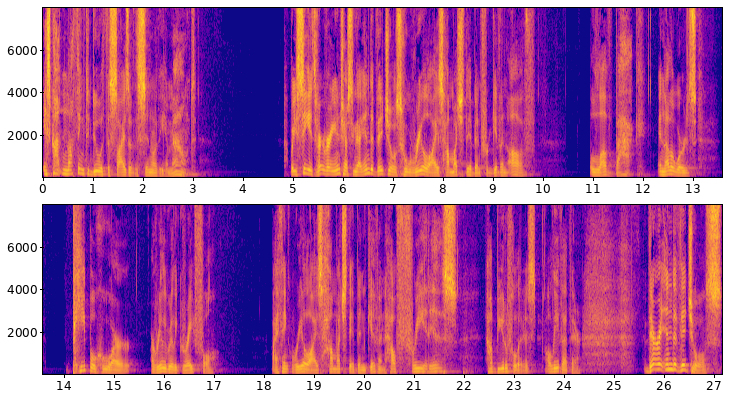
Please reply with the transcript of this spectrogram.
It's got nothing to do with the size of the sin or the amount. But you see, it's very, very interesting that individuals who realize how much they've been forgiven of love back. In other words, people who are, are really, really grateful, I think, realize how much they've been given, how free it is, how beautiful it is. I'll leave that there. There are individuals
